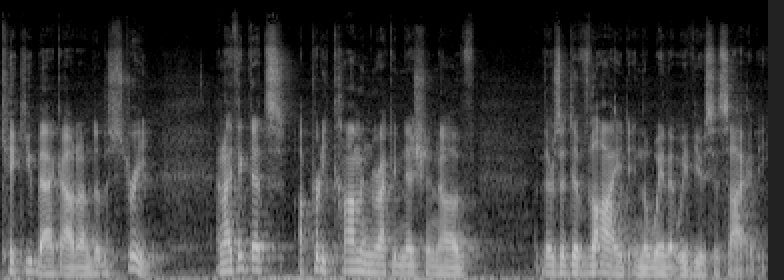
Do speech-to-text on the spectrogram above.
kick you back out onto the street. And I think that's a pretty common recognition of there's a divide in the way that we view society.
